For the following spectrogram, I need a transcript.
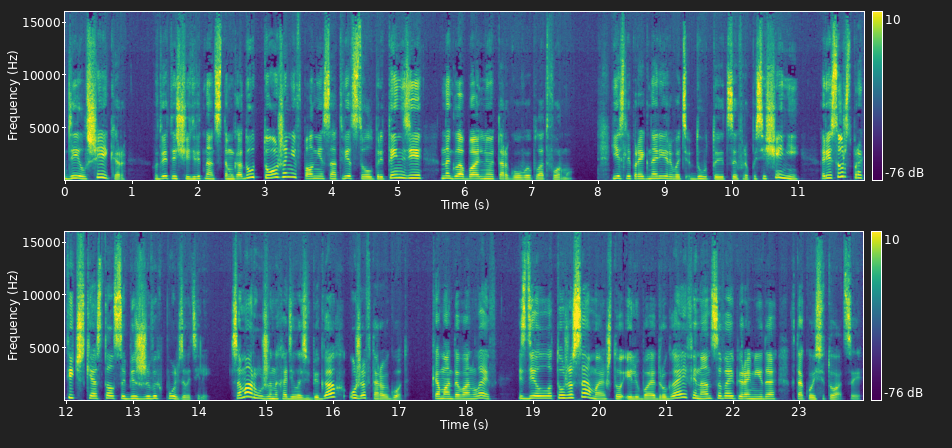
Deal Shaker — в 2019 году тоже не вполне соответствовал претензии на глобальную торговую платформу. Если проигнорировать дутые цифры посещений, ресурс практически остался без живых пользователей. Сама Ружа находилась в бегах уже второй год. Команда OneLife сделала то же самое, что и любая другая финансовая пирамида в такой ситуации.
